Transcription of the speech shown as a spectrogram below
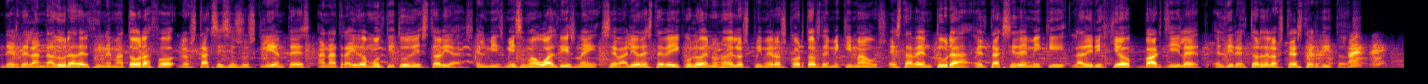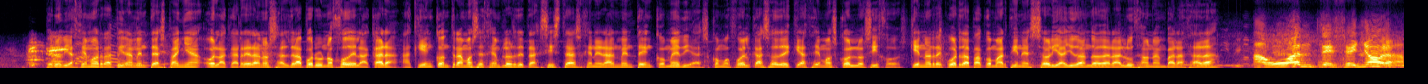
Desde la andadura del cinematógrafo, los taxis y sus clientes han atraído multitud de historias. El mismísimo Walt Disney se valió de este vehículo en uno de los primeros cortos de Mickey Mouse. Esta aventura, el taxi de Mickey, la dirigió Bart Gillette, el director de Los Tres Cerditos. Pero viajemos rápidamente a España o la carrera nos saldrá por un ojo de la cara. Aquí encontramos ejemplos de taxistas generalmente en comedias, como fue el caso de ¿Qué hacemos con los hijos? ¿Quién nos recuerda a Paco Martínez Soria ayudando a dar a luz a una embarazada? Aguante, señora,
